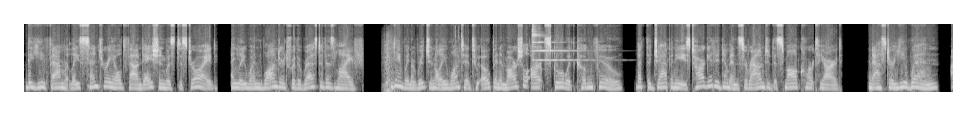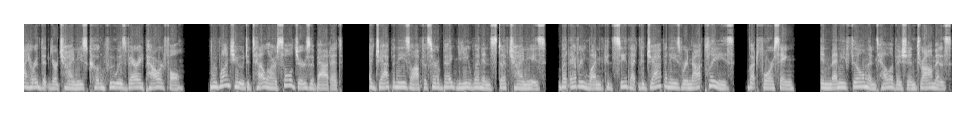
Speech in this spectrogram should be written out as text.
The Yi family's century-old foundation was destroyed, and Li Wen wandered for the rest of his life. Yi Wen originally wanted to open a martial arts school with Kung Fu, but the Japanese targeted him and surrounded the small courtyard. Master Yi Wen, I heard that your Chinese Kung Fu is very powerful. We want you to tell our soldiers about it. A Japanese officer begged Yi Wen in stiff Chinese, but everyone could see that the Japanese were not pleased, but forcing. In many film and television dramas,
